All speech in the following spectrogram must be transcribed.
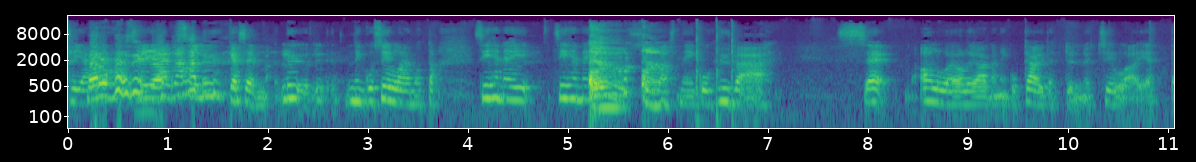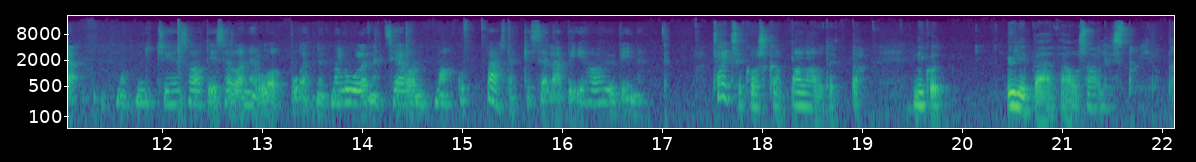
Se jäi, Mä se jäi vähän lyhkäisemmä, ly, niin kuin sillä mutta siihen ei, siihen ei ollut sellaista niin kuin hyvää. Se alue oli aika niin kuin käytetty nyt sillä lailla, että mutta nyt siihen saatiin sellainen loppu, että nyt mä luulen, että siellä on mahku päästäkin se läpi ihan hyvin. Saiko se koskaan palautetta niin kuin ylipäätään osallistujilta?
